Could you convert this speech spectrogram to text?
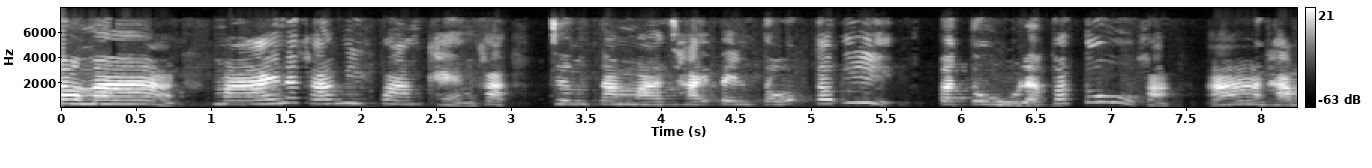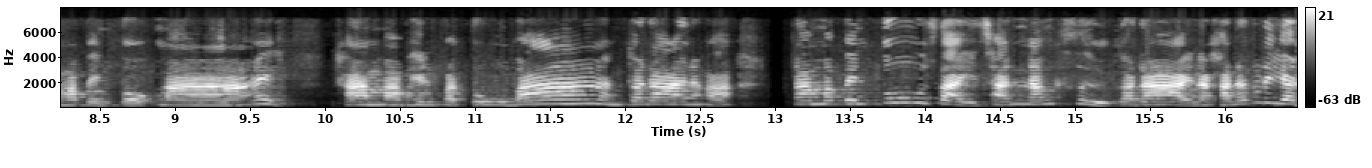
ต่อมาไม้นะคะมีความแข็งค่ะ จึงนำมาใช้เป็นโต๊ะเก้าอี้ประตูแล้วก็ตู้ค่ะอ่าทำมาเป็นโต๊ะไม้ทำมาเป็นประตูบ้านก็ได้นะคะ ทำมาเป็นตู้ใส่ชั้นหนังสือก็ได้นะคะ นักเรียน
